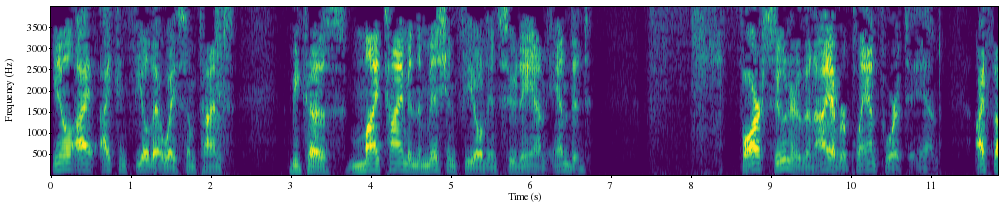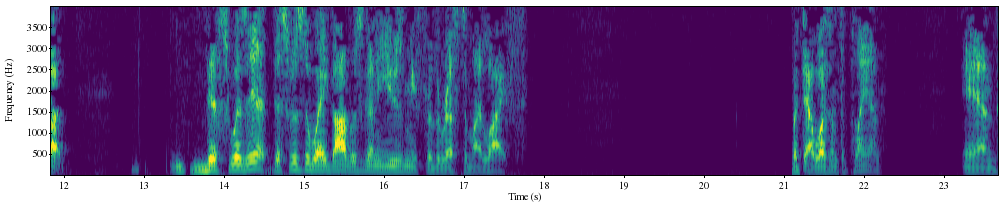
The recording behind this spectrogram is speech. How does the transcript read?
You know, I, I can feel that way sometimes because my time in the mission field in Sudan ended far sooner than I ever planned for it to end. I thought this was it. This was the way God was going to use me for the rest of my life. But that wasn't the plan. And,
